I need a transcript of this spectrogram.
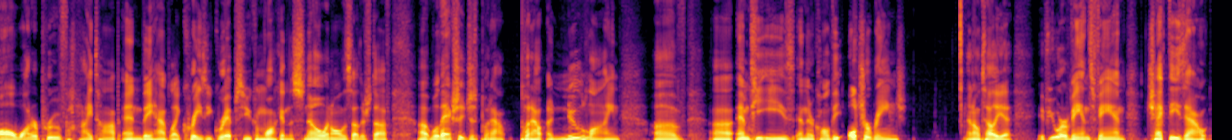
All waterproof, high top, and they have like crazy grips. You can walk in the snow and all this other stuff. well, they actually just put out put out a new line of uh, MTEs, and they're called the Ultra Range. And I'll tell you, if you are a Vans fan, check these out.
